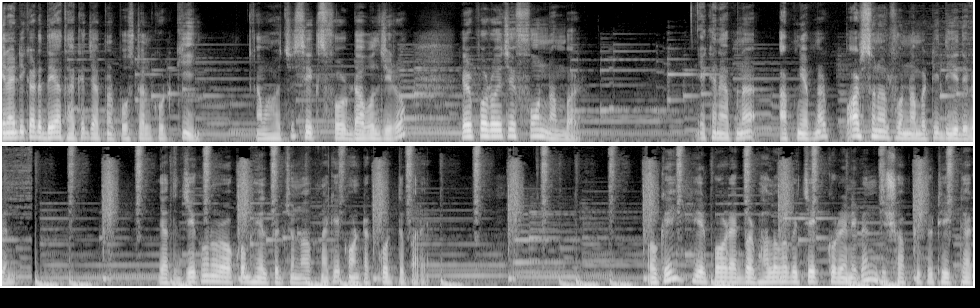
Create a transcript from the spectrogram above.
এনআইডি কার্ডে দেওয়া থাকে যে আপনার পোস্টাল কোড কী। আমার হচ্ছে সিক্স ফোর ডাবল জিরো এরপর রয়েছে ফোন নাম্বার এখানে আপনার, আপনি আপনার পার্সোনাল ফোন নাম্বারটি দিয়ে দেবেন। যাতে যে কোনো রকম হেল্পের জন্য আপনাকে কন্ট্যাক্ট করতে পারে। ওকে, এরপর একবার ভালোভাবে চেক করে নেবেন যে সব কিছু ঠিকঠাক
